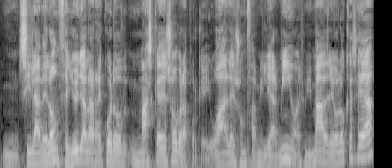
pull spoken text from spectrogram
Mm, si la del 11 yo ya la recuerdo más que de sobra, porque igual es un familiar mío, es mi madre o lo que sea,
